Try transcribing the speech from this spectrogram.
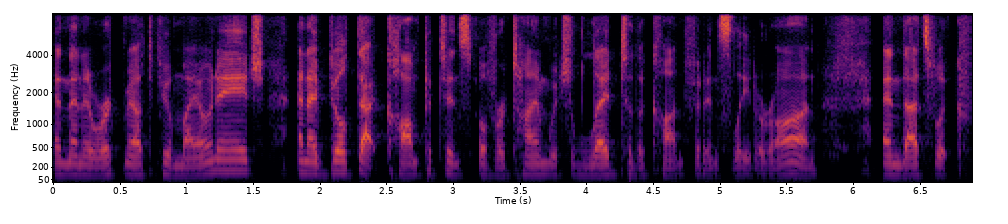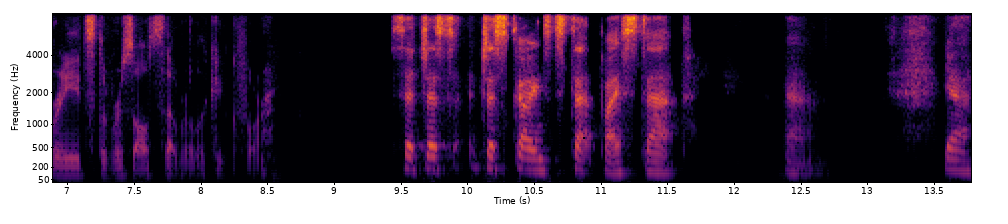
and then it worked me out to people my own age, and I built that competence over time, which led to the confidence later on, and that's what creates the results that we're looking for. So just just going step by step. Yeah yeah.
